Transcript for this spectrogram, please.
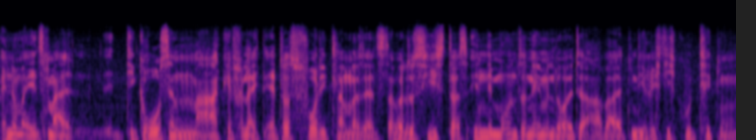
wenn du mal jetzt mal die große Marke vielleicht etwas vor die Klammer setzt, aber du siehst, dass in dem Unternehmen Leute arbeiten, die richtig gut ticken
